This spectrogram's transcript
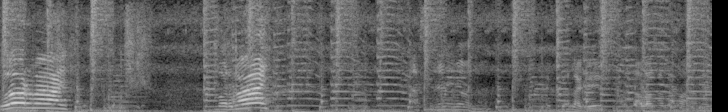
বৰমাই! বৰমাই! আছিলে নেকি মানুহ? লাগে তালা চালা মাৰা নাই।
